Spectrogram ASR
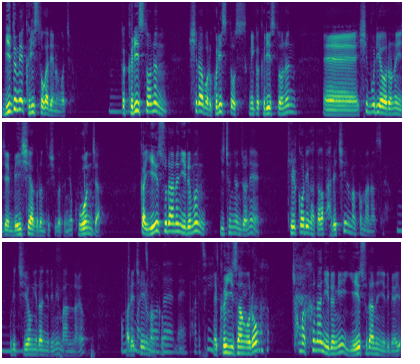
믿음의 그리스도가 되는 거죠. 그러니까 그리스도는 히라버로 그리스도스 그러니까 그리스도는 에, 히브리어로는 이제 메시아 그런 뜻이거든요. 구원자. 그러니까 예수라는 이름은 2000년 전에 길거리 가다가 발에 치일 만큼 많았어요. 우리 지영이라는 이름이 맞나요? 발에 채일. 만큼? 네, 네, 발에 네, 채이죠. 그 이상으로 정말 흔한 이름이 예수라는 이름이에요.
